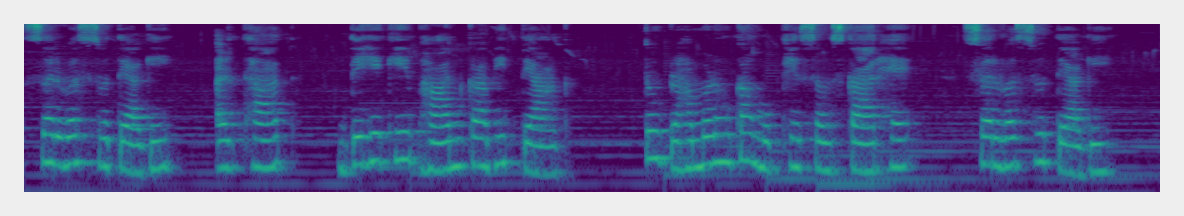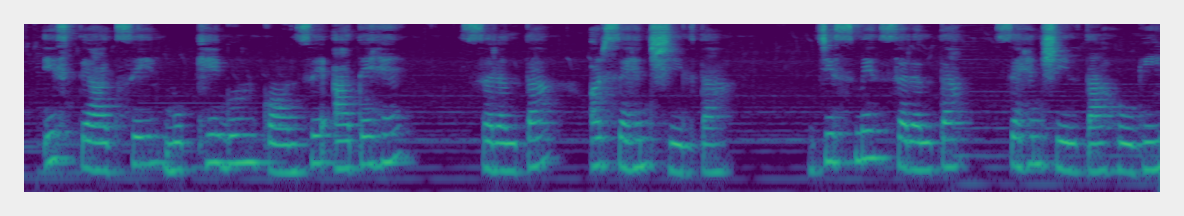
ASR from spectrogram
सर्वस्व त्यागी, अर्थात देह के भान का भी त्याग। तो ब्राह्मणों का मुख्य संस्कार है सर्वस्व त्यागी। इस त्याग से मुख्य गुण कौन से आते हैं? सरलता और सहनशीलता। जिसमें सरलता, सहनशीलता होगी,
